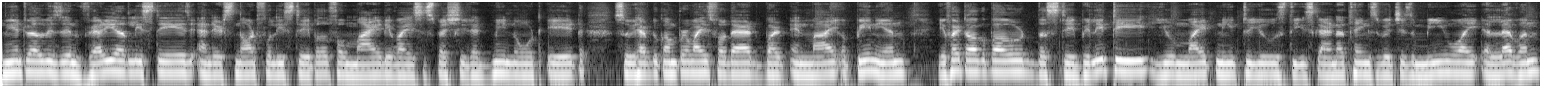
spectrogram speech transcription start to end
MIUI 12 is in very early stage and it's not fully stable for my device, especially Redmi Note 8. So you have to compromise for that. But in my opinion, if I talk about the stability, you might need to use these kind of things, which is MIUI 11.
